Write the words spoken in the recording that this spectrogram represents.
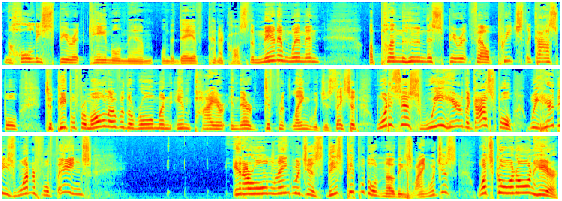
And the Holy Spirit came on them on the day of Pentecost. The men and women upon whom the Spirit fell preached the gospel to people from all over the Roman Empire in their different languages. They said, What is this? We hear the gospel, we hear these wonderful things in our own languages. These people don't know these languages. What's going on here?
